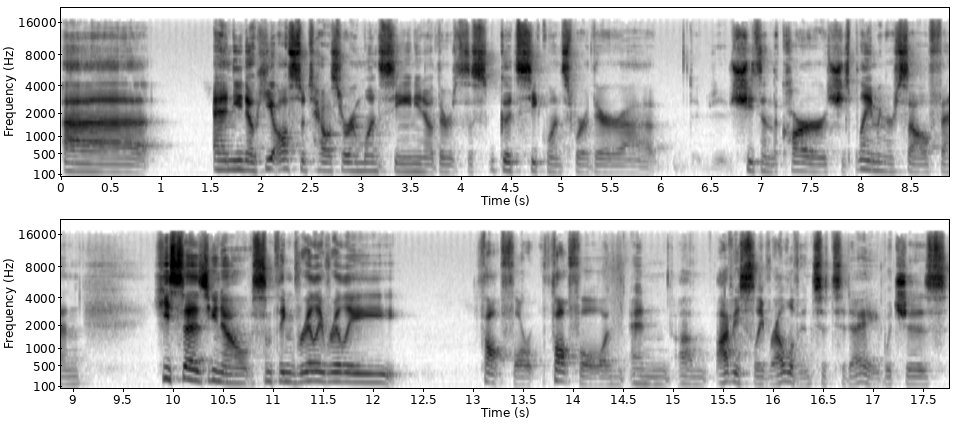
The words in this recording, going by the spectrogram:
Uh, and, you know, he also tells her in one scene, you know, there's this good sequence where they're, uh, she's in the car, she's blaming herself. And he says, you know, something really, really thoughtful, thoughtful and, and um, obviously relevant to today, which is,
